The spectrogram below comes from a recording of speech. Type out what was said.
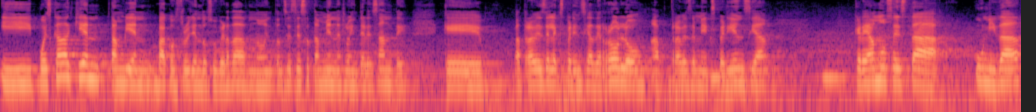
y pues cada quien también va construyendo su verdad, ¿no? Entonces eso también es lo interesante, que a través de la experiencia de Rolo, a través de mi experiencia, creamos esta unidad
